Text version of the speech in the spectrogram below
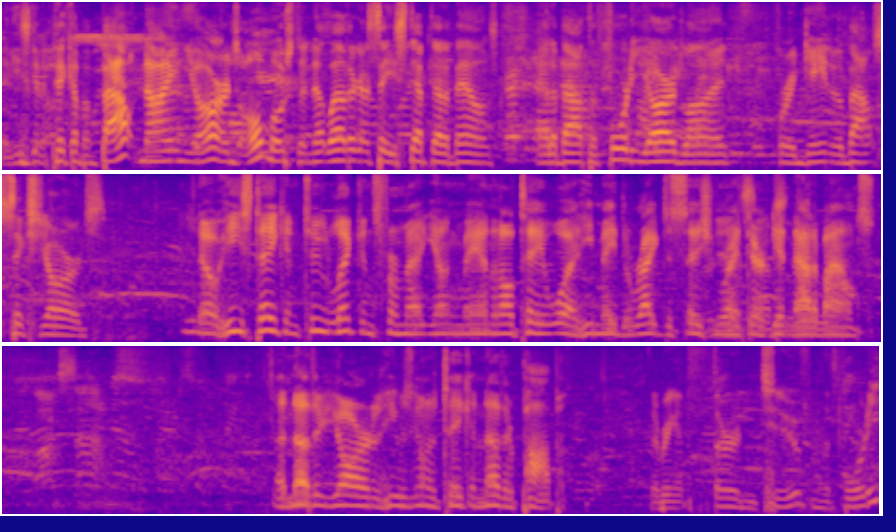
and he's going to pick up about nine yards, almost enough. Well, they're going to say he stepped out of bounds at about the 40 yard line for a gain of about six yards. You know, he's taken two lickings from that young man, and I'll tell you what, he made the right decision right Yes, there, getting out of bounds. Another yard, and he was going to take another pop. They bring up third and two from the 40.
